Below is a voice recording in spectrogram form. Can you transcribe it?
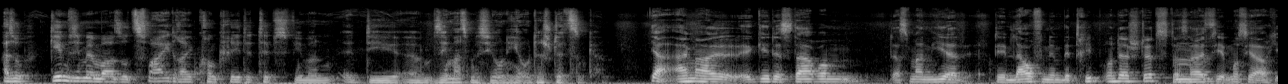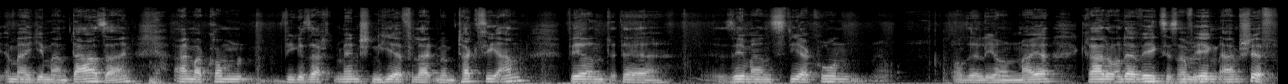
Also geben Sie mir mal so zwei, drei konkrete Tipps, wie man äh, die ähm, Seemannsmission hier unterstützen kann. Ja, einmal geht es darum, dass man hier den laufenden Betrieb unterstützt. Das mhm. heißt, hier muss ja auch immer jemand da sein. Ja. Einmal kommen, wie gesagt, Menschen hier vielleicht mit dem Taxi an, während der Seemannsdiakon, unser Leon Meyer, gerade unterwegs ist auf Mhm. irgendeinem Schiff.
